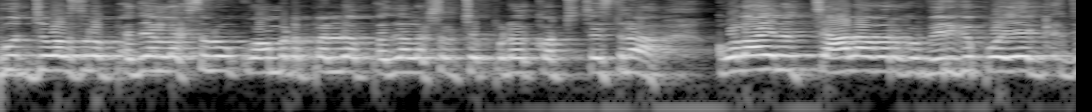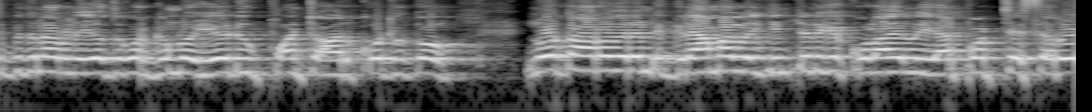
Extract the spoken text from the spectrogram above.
భుజ్ వలసలో పదిహేను లక్షలు కోమటపల్లిలో పదిహేను లక్షలు చొప్పున ఖర్చు చేసిన కుళాయిలు చాలా వరకు విరిగిపోయాయి. గజపతినగర్ నియోజకవర్గంలో ఏడు పాయింట్ ఆరు కోట్లతో నూట అరవై రెండు గ్రామాల్లో ఇంటికి కుళాయిలు ఏర్పాటు చేశారు.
